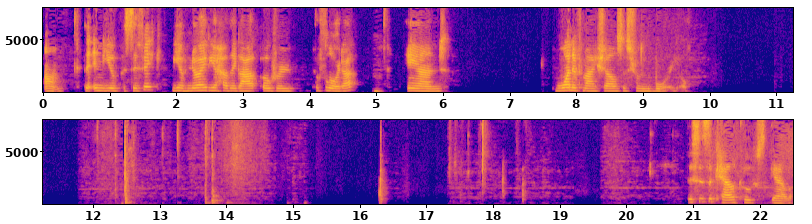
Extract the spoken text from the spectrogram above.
um, the Indo-Pacific. We have no idea how they got over to Florida, and one of my shells is from the boreal. This is a calico scallop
